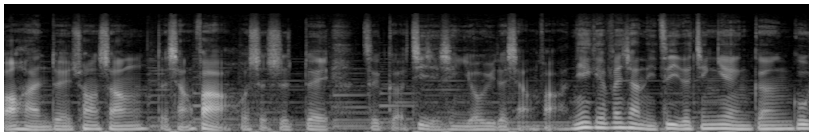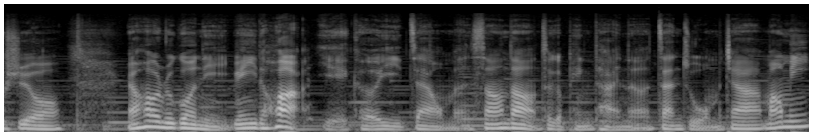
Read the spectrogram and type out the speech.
包含对创伤的想法，或者是对这个季节性忧郁的想法，你也可以分享你自己的经验跟故事哦。然后，如果你愿意的话，也可以在我们 Sound 这个平台呢赞助我们家猫咪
